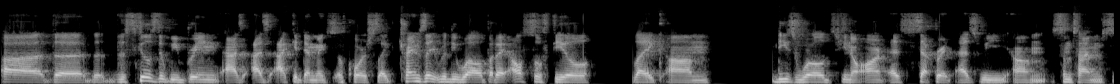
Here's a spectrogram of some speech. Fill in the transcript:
uh, the, the the skills that we bring as as academics, of course, like translate really well. But I also feel like um, these worlds, you know, aren't as separate as we um, sometimes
